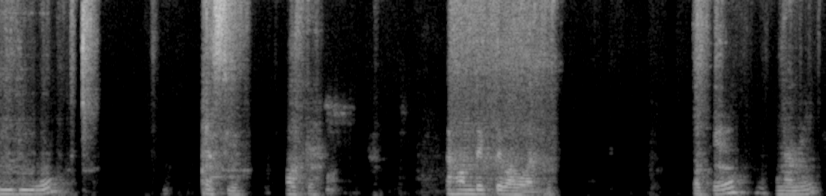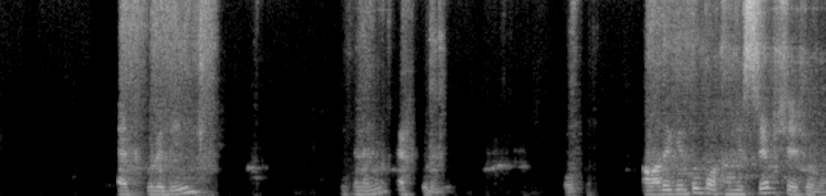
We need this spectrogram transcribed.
ভিডিও ওকে এখন দেখতে ভালো লাগবে ওকে এখানে আমি অ্যাড করে দিই। এখানে আমি অ্যাড করে দিই। Okay. আমাদের কিন্তু প্রথম স্টেপ শেষ হলো।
